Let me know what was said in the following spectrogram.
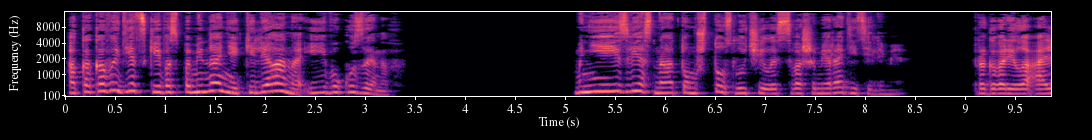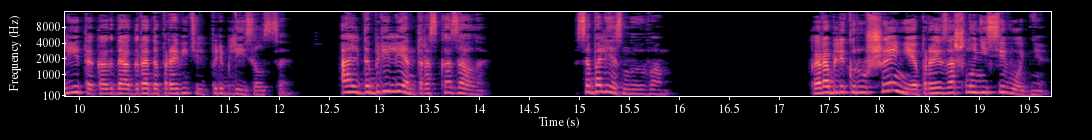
А каковы детские воспоминания Килиана и его кузенов? Мне известно о том, что случилось с вашими родителями проговорила Алита, когда градоправитель приблизился. Альда Брилент рассказала. Соболезную вам. Кораблекрушение произошло не сегодня.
